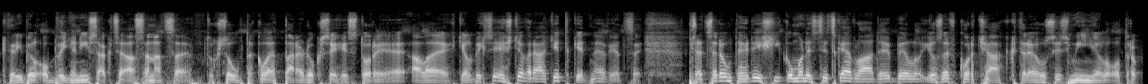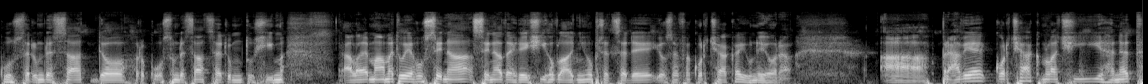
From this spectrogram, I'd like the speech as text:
který byl obviněný z akce Asanace. To jsou takové paradoxy historie, ale chtěl bych si ještě vrátit k jedné věci. Předsedou tehdejší komunistické vlády byl Josef Korčák, kterého si zmínil od roku 70 do roku 87, tuším, ale máme tu jeho syna syna tehdejšího vládního předsedy Josefa Korčáka juniora. A právě Korčák mladší hned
